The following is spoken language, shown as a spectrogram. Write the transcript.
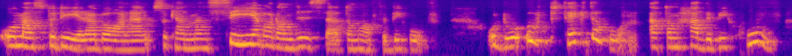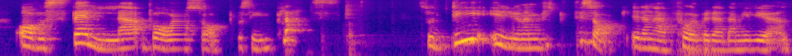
och man studerar barnen så kan man se vad de visar att de har för behov. Och då upptäckte hon att de hade behov av att ställa var sak på sin plats. Så det är ju en viktig sak i den här förberedda miljön.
